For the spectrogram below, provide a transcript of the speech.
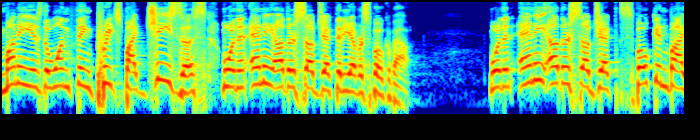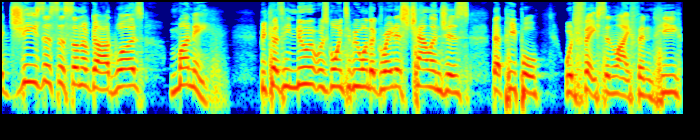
money is the one thing preached by Jesus more than any other subject that he ever spoke about. More than any other subject spoken by Jesus, the Son of God, was money because he knew it was going to be one of the greatest challenges that people would face in life. And he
